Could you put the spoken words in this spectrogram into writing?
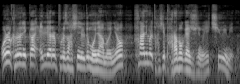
오늘 그러니까 엘리야를 불러서 하신 일도 뭐냐면요. 하나님을 다시 바라보게 해주시는 것이 치유입니다.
